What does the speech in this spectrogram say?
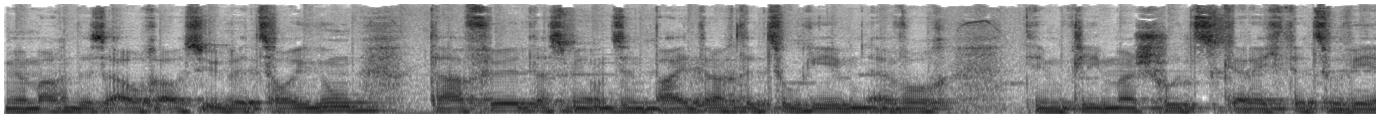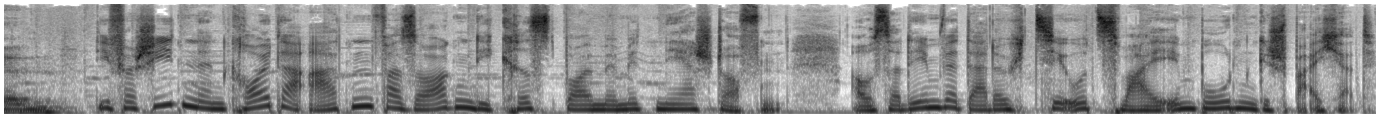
Wir machen das auch aus Überzeugung dafür, dass wir unseren Beitrag dazu geben, einfach dem Klimaschutz gerechter zu werden. Die verschiedenen Kräuterarten versorgen die Christbäume mit Nährstoffen. Außerdem wird dadurch CO2 im Boden gespeichert.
